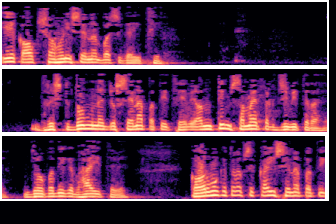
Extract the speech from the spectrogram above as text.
एक औक्षौहिणी सेना बच गई थी। धृष्टदुम ने जो सेनापति थे, वे अंतिम समय तक जीवित रहे। द्रौपदी के भाई थे। कौरवों की तरफ़ से कई सेनापति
